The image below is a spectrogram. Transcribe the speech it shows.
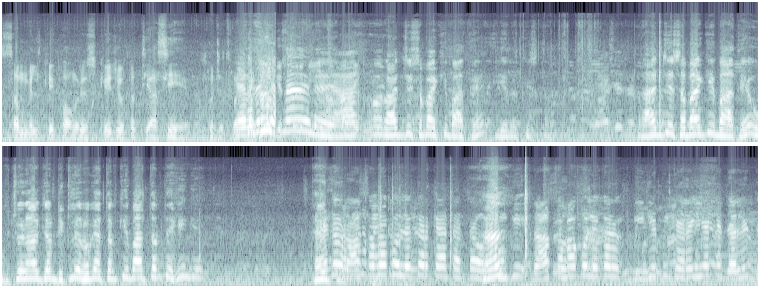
सब मिलके कांग्रेस के जो प्रत्याशी हैं उनको जितवाएँगे। नहीं नहीं हाँ, राज्यसभा की बात है ये नोटिस का राज्यसभा की बात है उपचुनाव जब डिक्लेयर होगा तब की बात तब देखेंगे। यू राज्यसभा को लेकर क्या चर्चा हो हाँ? क्योंकि राज्यसभा को लेकर बीजेपी कह रही है कि दलित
